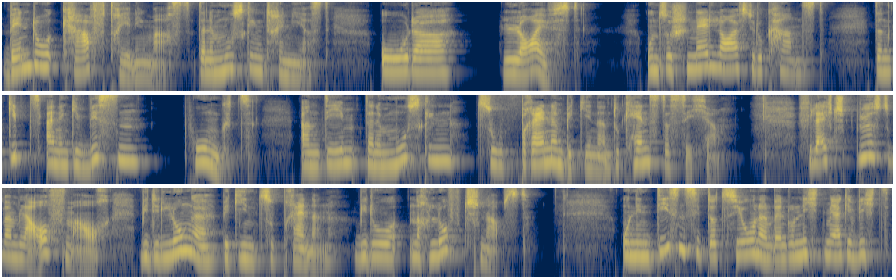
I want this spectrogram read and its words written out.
Wenn du Krafttraining machst, deine Muskeln trainierst oder läufst und so schnell läufst, wie du kannst, dann gibt's einen gewissen Punkt, an dem deine Muskeln zu brennen beginnen. Du kennst das sicher. Vielleicht spürst du beim Laufen auch, wie die Lunge beginnt zu brennen, wie du nach Luft schnappst. Und in diesen Situationen, wenn du nicht mehr Gewicht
